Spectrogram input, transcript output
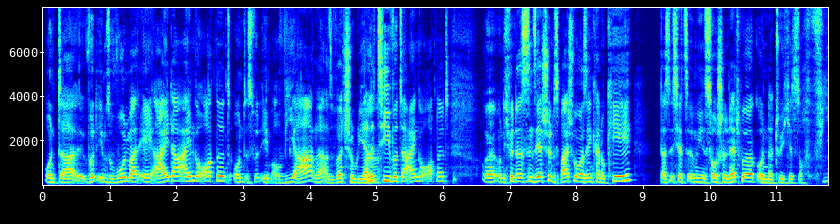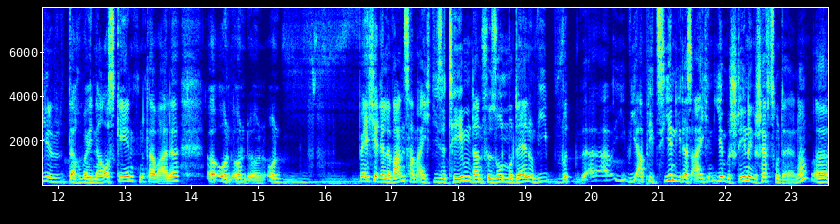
Und da wird eben sowohl mal AI da eingeordnet und es wird eben auch VR, ne? also Virtual Reality wird da eingeordnet. Und ich finde, das ist ein sehr schönes Beispiel, wo man sehen kann, okay, das ist jetzt irgendwie ein Social Network und natürlich jetzt noch viel darüber hinausgehend mittlerweile. Äh, Und, und, und, und welche Relevanz haben eigentlich diese Themen dann für so ein Modell und wie wird, äh, wie applizieren die das eigentlich in ihrem bestehenden Geschäftsmodell, ne? Äh,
